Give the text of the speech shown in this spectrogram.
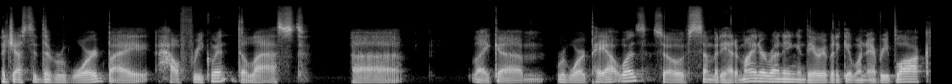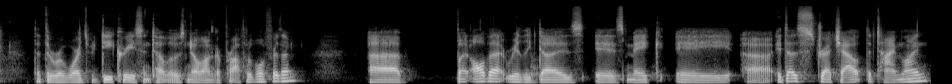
adjusted the reward by how frequent the last uh, like um, reward payout was. So if somebody had a miner running and they were able to get one every block, that the rewards would decrease until it was no longer profitable for them. Uh, but all that really does is make a uh, it does stretch out the timeline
